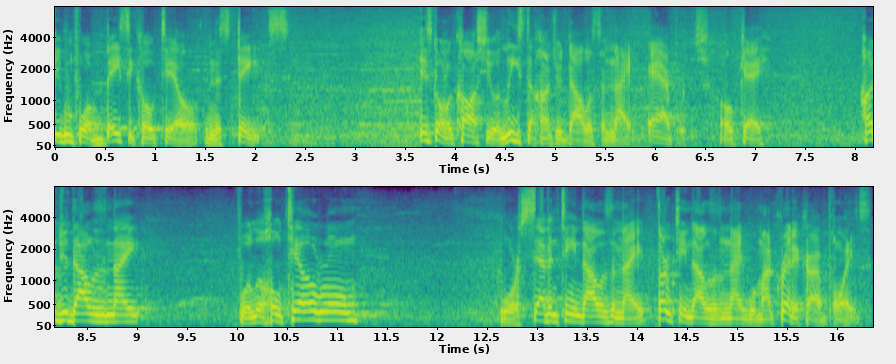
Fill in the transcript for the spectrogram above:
even for a basic hotel in the States, it's gonna cost you at least $100 a night, average, okay? $100 a night for a little hotel room, or $17 a night, $13 a night with my credit card points.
